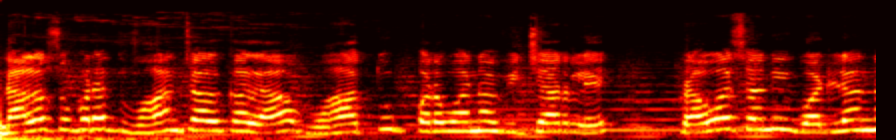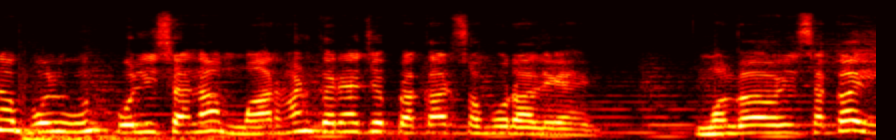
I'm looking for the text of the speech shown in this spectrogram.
नालासोपाऱ्यात वाहन चालकाला वाहतूक परवाना विचारले प्रवाशांनी वडिलांना बोलवून पोलिसांना मारहाण करण्याचे प्रकार समोर आले आहे मंगळवारी सकाळी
